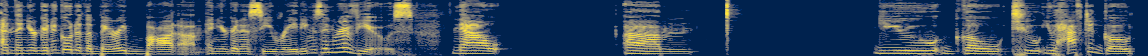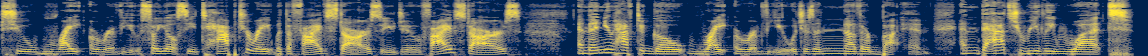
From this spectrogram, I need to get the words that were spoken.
and then you're going to go to the very bottom and you're going to see ratings and reviews. Now, um, you go to you have to go to write a review so you'll see tap to rate with the five stars so you do five stars and then you have to go write a review which is another button and that's really what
